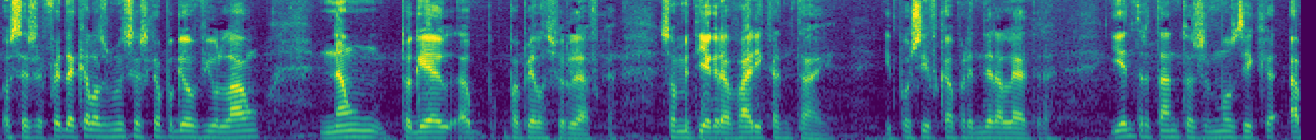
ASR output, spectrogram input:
Ou seja, foi daquelas músicas que eu peguei o violão, não peguei o papel fotográfica, só meti a gravar e cantei. E depois tive que aprender a letra. E entretanto, as músicas, a- a-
